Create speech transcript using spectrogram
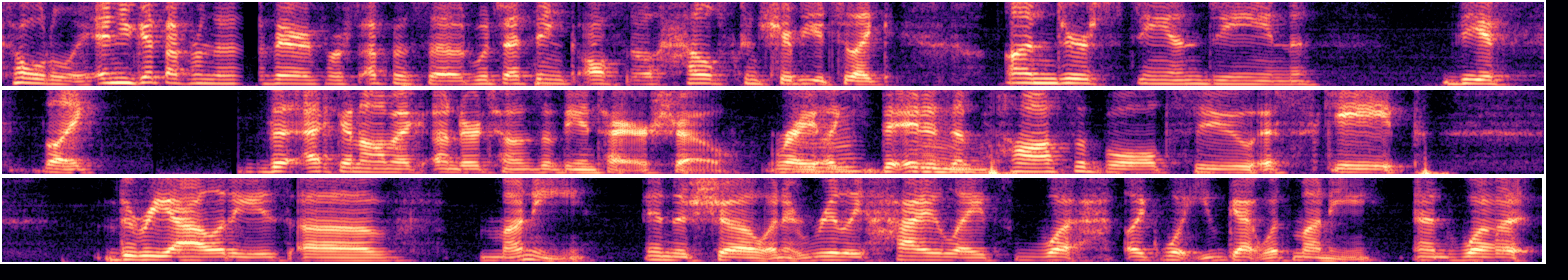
Totally. And you get that from the very first episode, which I think also helps contribute to like understanding the like the economic undertones of the entire show, right? Mm-hmm. Like the, it is mm. impossible to escape the realities of money in the show and it really highlights what like what you get with money and what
